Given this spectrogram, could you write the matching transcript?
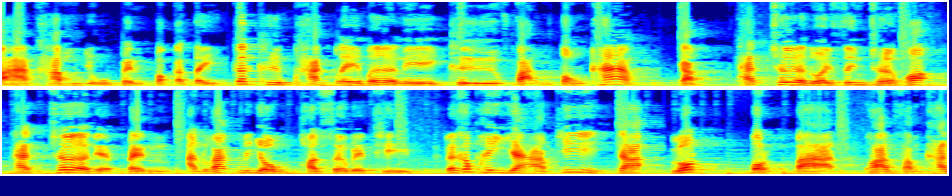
ป๋าทำอยู่เป็นปกติ ก็คือพรรคเลเบอร์นี่คือฝั่งตรงข้ามกับ แทชเชอร์โดยสิ้นเชิงเพราะแทชเชอร์เนี่ยเป็นอนุรักษ์นิยมคอนเซอร์เวทีฟแล้วก็พยายามที่จะลดบทบาทความสำคัญ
